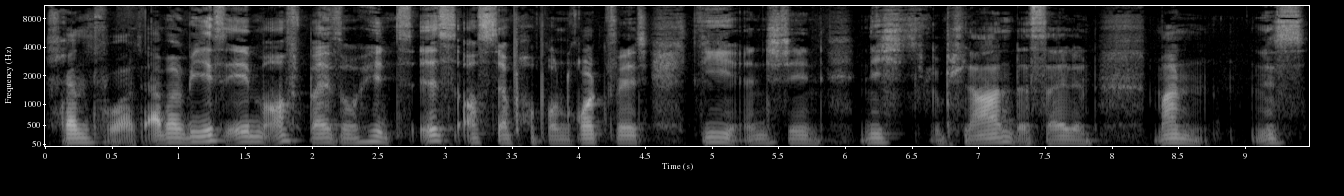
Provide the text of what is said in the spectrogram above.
Fremdwort. Aber wie es eben oft bei so Hits ist aus der Pop- und Rockwelt, die entstehen nicht geplant, es sei denn, man ist,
